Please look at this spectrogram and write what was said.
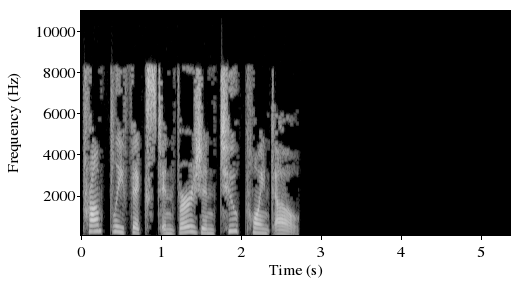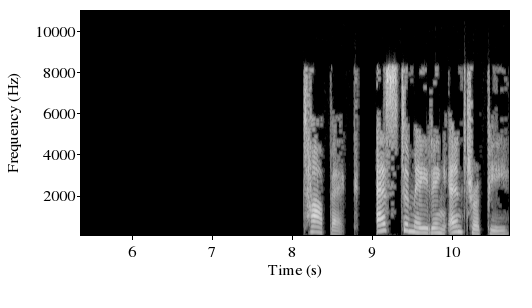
promptly fixed in version 2.0. Topic. Estimating entropy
